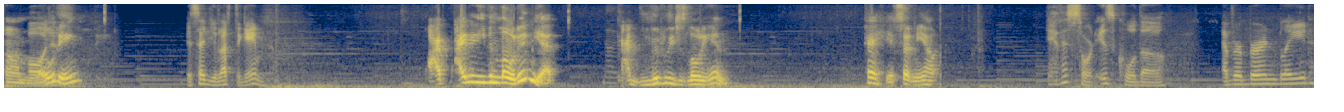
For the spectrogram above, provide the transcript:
I'm Oh, it is. loading. It said you left the game. I, I didn't even load in yet. I'm literally just loading in. Hey, it sent me out. Yeah, this sword is cool though. Everburn blade.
